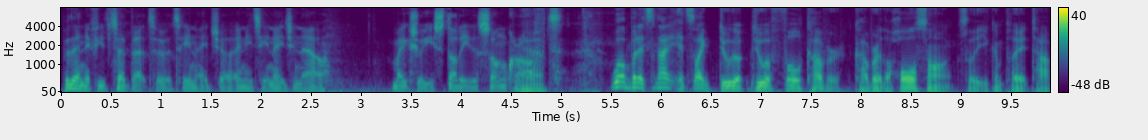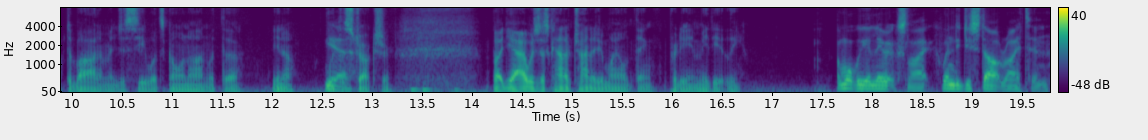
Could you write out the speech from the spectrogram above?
But then, if you'd said that to a teenager, any teenager now, make sure you study the songcraft. Well, but it's not. It's like do a do a full cover, cover the whole song, so that you can play it top to bottom and just see what's going on with the you know with Yeah. the structure. But yeah, I was just kind of trying to do my own thing pretty immediately. And what were your lyrics like? When did you start writing?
